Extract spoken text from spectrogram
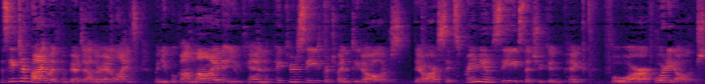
The seats are fine when compared to other airlines. When you book online, you can pick your seat for $20. There are six premium seats that you can pick for $40.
